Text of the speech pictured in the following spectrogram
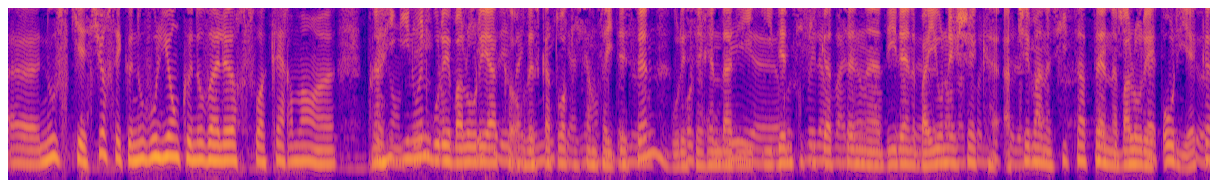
Euh, nous, ce qui est sûr, c'est que nous voulions que nos valeurs soient clairement euh, présentées. Nahi ginuen gure baloreak ordezkatuak izan zaitezen, gure zerrendari euh, identifikatzen diren baionesek atseman zitzaten balore horiek,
